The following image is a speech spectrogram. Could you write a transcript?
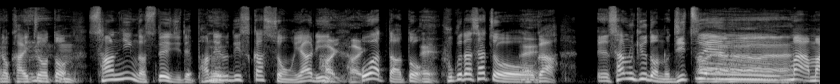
の会長と3人がステージでパネルディスカッションをやり、はいはい。終わった後、ええ。福田社長が、えー讃岐うどんの実演、はいはいはいはいまあま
